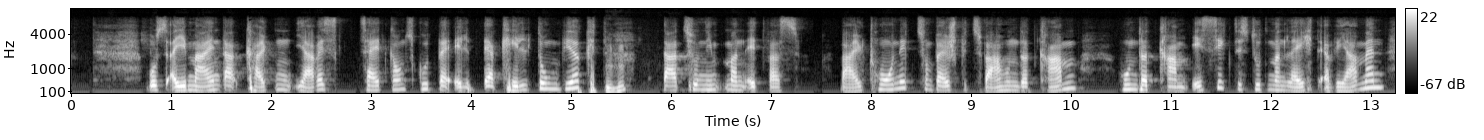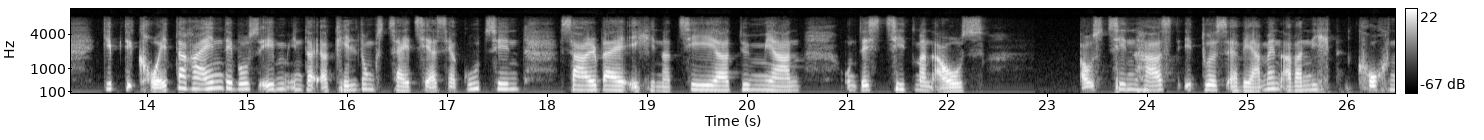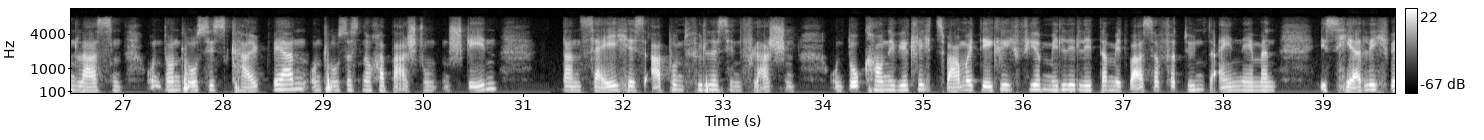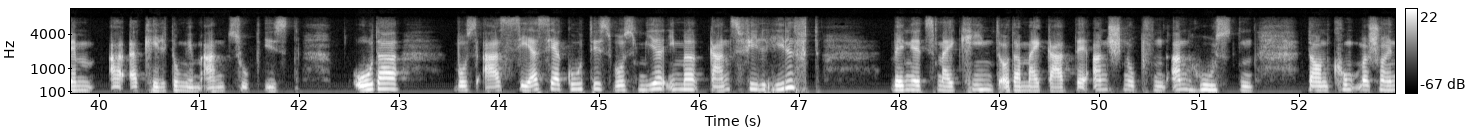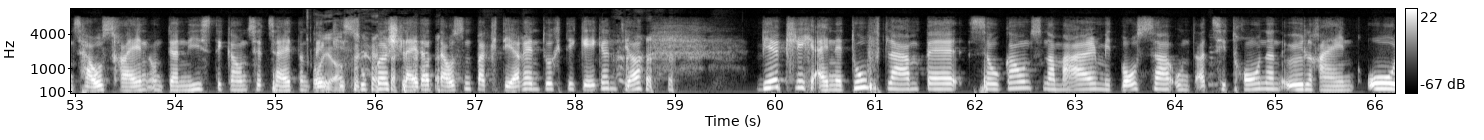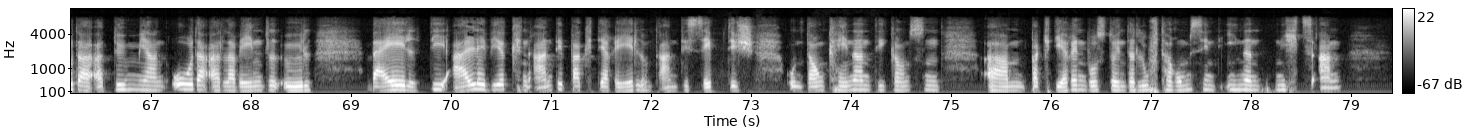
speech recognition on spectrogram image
was auch in der kalten Jahreszeit ganz gut bei Erkältung wirkt. Mhm. Dazu nimmt man etwas Waldhonig, zum Beispiel 200 Gramm, 100 Gramm Essig, das tut man leicht erwärmen, gibt die Kräuter rein, die was eben in der Erkältungszeit sehr, sehr gut sind, Salbei, Echinacea, Thymian und das zieht man aus. Ausziehen heißt, ich tue es erwärmen, aber nicht kochen lassen und dann lasse es kalt werden und lasse es noch ein paar Stunden stehen dann sei ich es ab und fülle es in Flaschen. Und da kann ich wirklich zweimal täglich vier Milliliter mit Wasser verdünnt einnehmen. Ist herrlich, wenn Erkältung im Anzug ist. Oder was auch sehr, sehr gut ist, was mir immer ganz viel hilft, wenn jetzt mein Kind oder mein Gatte anschnupfen, anhusten, dann kommt man schon ins Haus rein und der niest die ganze Zeit und oh denke ja. ich, super, schleudert tausend Bakterien durch die Gegend, ja. wirklich eine Duftlampe so ganz normal mit Wasser und ein Zitronenöl rein oder ein Thymian oder ein Lavendelöl, weil die alle wirken antibakteriell und antiseptisch und dann können die ganzen ähm, Bakterien, was da in der Luft herum sind, ihnen nichts an.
